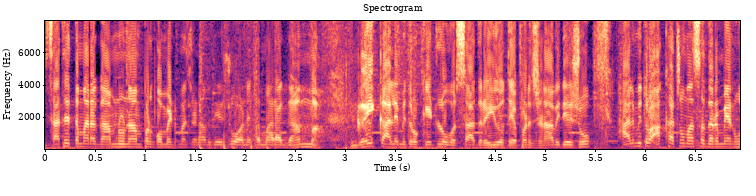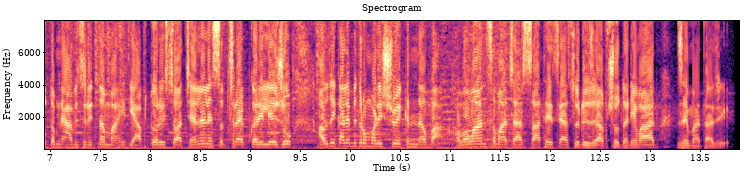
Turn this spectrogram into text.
સાથે તમારા ગામનું નામ પણ કોમેન્ટમાં જણાવી દેજો અને તમારા ગામમાં ગઈકાલે મિત્રો કેટલો વરસાદ રહ્યો તે પણ જણાવી દેજો. હાલ મિત્રો આખા ચોમાસા દરમિયાન હું તમને આવી જ રીતના માહિતી આપતો રહીશ. આ ચેનલને સબસ્ક્રાઇબ કરી લેજો. આવતીકાલે મિત્રો મળીશું એક નવા હવામાન સમાચાર સાથે. ત્યાં સુધી આપશો. ધન્યવાદ. જય માતાજી.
